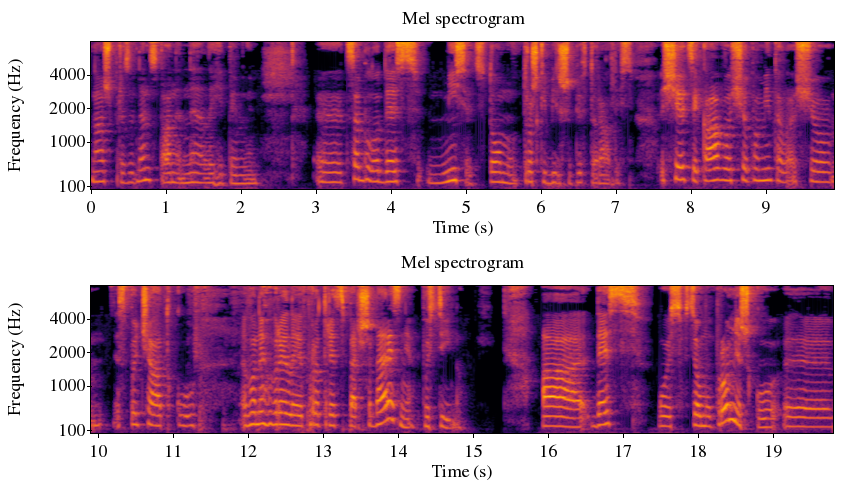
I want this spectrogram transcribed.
наш президент стане нелегітимним. Е, Це було десь місяць тому, трошки більше півтора десь. Ще цікаво, що помітила, що спочатку вони говорили про 31 березня постійно, а десь ось в цьому проміжку, е,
